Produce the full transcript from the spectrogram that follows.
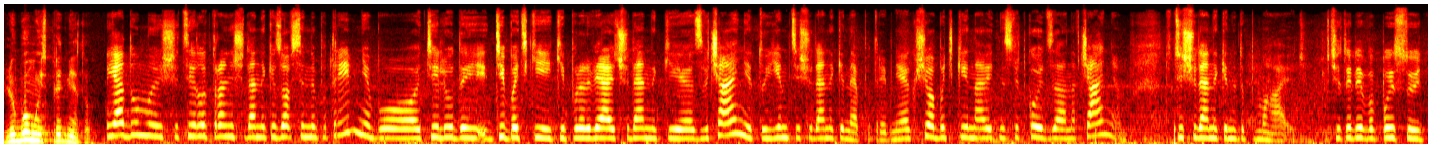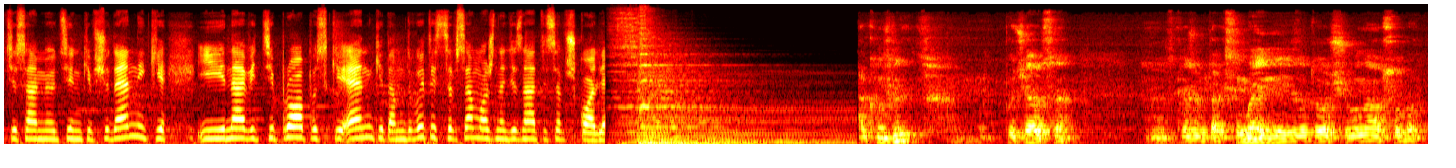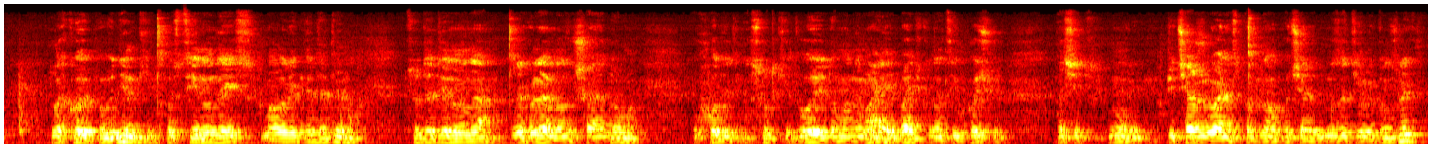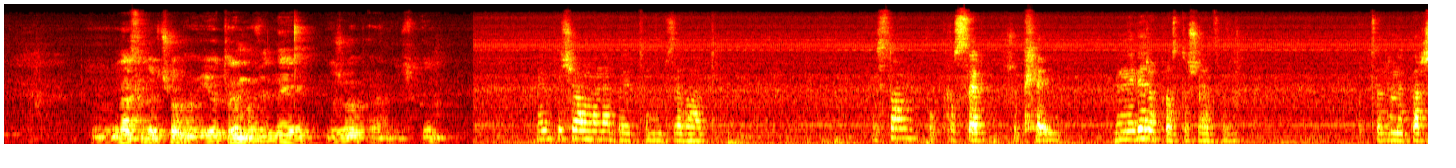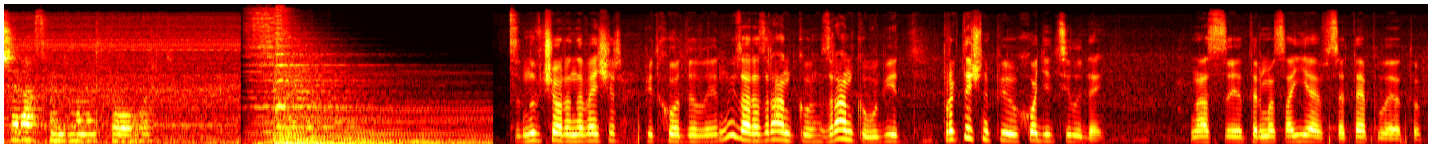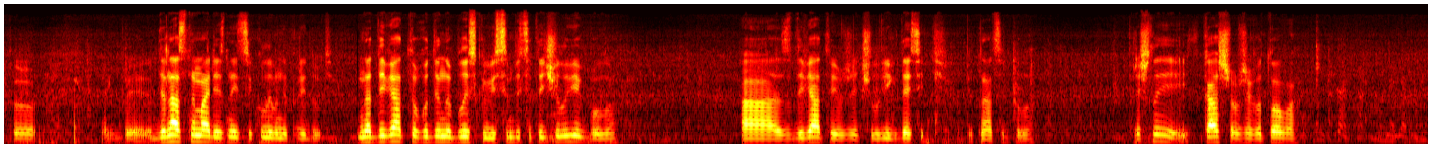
любому из предметов. Я думаю, що ці електронні щоденники зовсім не потрібні, бо ті люди, ті батьки, які перевіряють щоденники звичайні, то їм ці щоденники не потрібні. А Якщо батьки навіть не слідкують за навчанням, то ці щоденники не допомагають. Вчителі виписують ті самі оцінки в щоденники, і навіть ті пропуски, енки, там дивитись це все можна дізнатися в школі. А конфлікт почався, скажімо так, сімейний із-за того, що вона особа легкої поведінки, постійно в неї малолітня дитина. Цю дитину вона регулярно лишає вдома, виходить на сутки, двоє вдома немає, і батько на цій почві, значить, ну, під час вживання спиртного почав затівний конфлікт, внаслідок чого і отримав від неї ножове поранення спину. Він почав мене бити, обзивати. І сам попросив, щоб я Він не вірив просто, що я це. Це вже не перший раз він до мене таке говорить. Ну, вчора на вечір підходили, ну і зараз зранку, зранку в обід. Практично ходять цілий день. У нас е, термоса є, все тепле, тобто якби, для нас немає різниці, коли вони прийдуть. На 9 годину близько 80 чоловік було, а з 9 вже чоловік 10-15 було. Прийшли, і каша вже готова,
